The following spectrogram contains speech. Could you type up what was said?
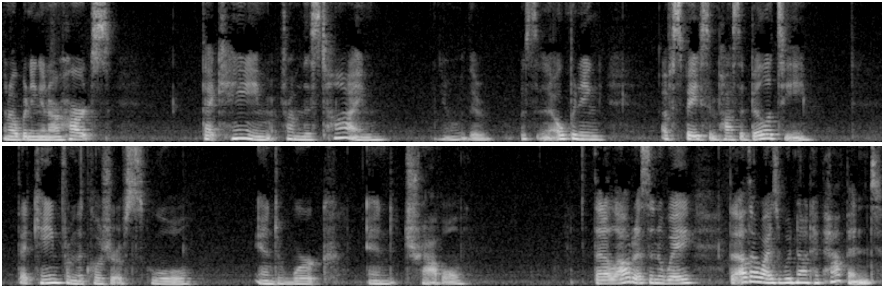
and opening in our hearts that came from this time. You know, there was an opening of space and possibility that came from the closure of school and work and travel that allowed us in a way that otherwise would not have happened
